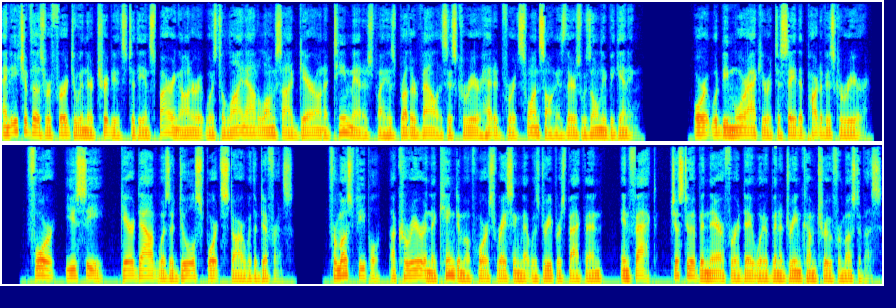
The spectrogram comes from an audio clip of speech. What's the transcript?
And each of those referred to in their tributes to the inspiring honor it was to line out alongside Ger on a team managed by his brother Val as his career headed for its swan song as theirs was only beginning. Or it would be more accurate to say that part of his career. For, you see, Ger Dowd was a dual sports star with a difference. For most people, a career in the kingdom of horse racing that was Dreapers back then, in fact, just to have been there for a day would have been a dream come true for most of us.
